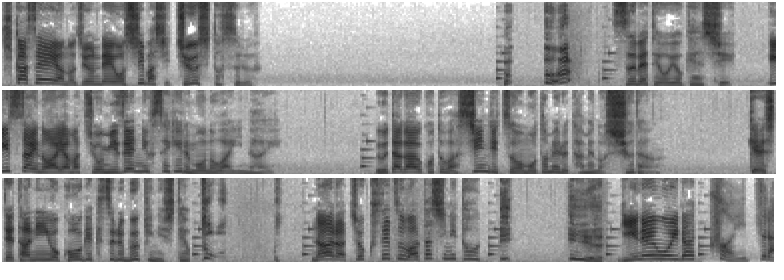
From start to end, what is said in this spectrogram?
非化聖夜の巡礼をしばし中止とする。全てを予見し一切の過ちを未然に防げる者はいない。疑うことは真実を求めるための手段。決して他人を攻撃する武器にしてはなら直接私に問う。いえ。疑念を抱いこいつら。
